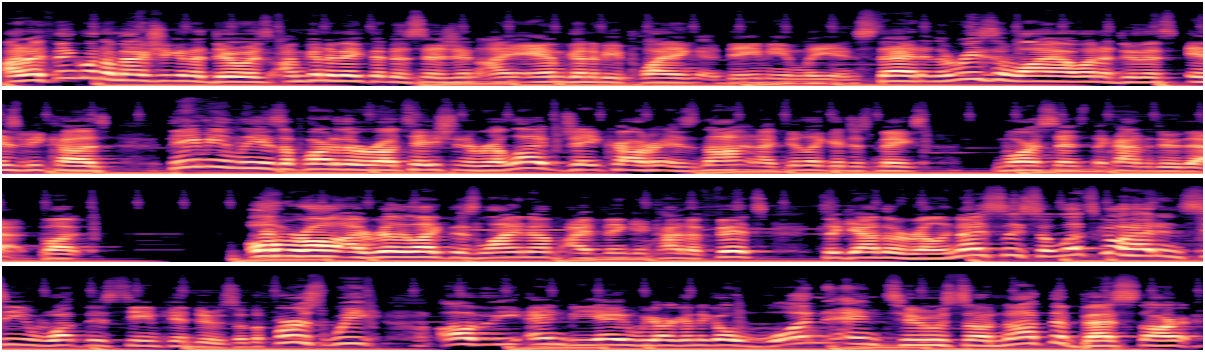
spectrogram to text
And I think what I'm actually going to do is I'm going to make the decision. I am going to be playing Damion Lee instead. And the reason why I want to do this is because Damion Lee is a part of the rotation in real life. Jae Crowder is not. And I feel like it just makes more sense to kind of do that. But Overall, I really like this lineup. I think it kind of fits together really nicely. So let's go ahead and see what this team can do. So the first week of the NBA, we are going to go one and two. So not the best start.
